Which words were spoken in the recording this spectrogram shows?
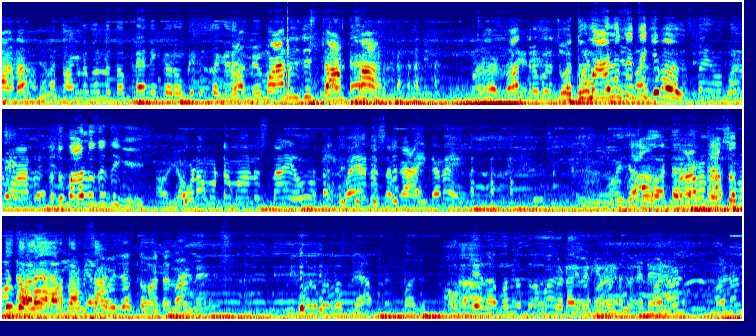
हा ना? त्याला चांगलं बोललो तो प्लॅनिंग करून काय सगळं. आम्ही माणूस दिसतो अख्खा रात्रभर मग तू माणूस येते की माणूस मग तू माणूस येते की? अहो, एवढा मोठा माणूस नाही हो. वयानुसार काय आहे का नाही? वय जास्त वाटायला लागलं. आता तू झालाय अर्धा आणि साठ. वय जास्त वाटायला लागले ओके ना म्हणून तुला मागे टाकलं. म्हणून म्हणून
